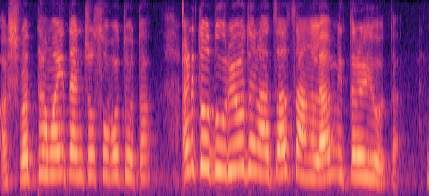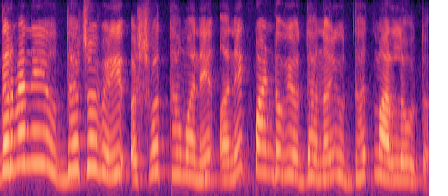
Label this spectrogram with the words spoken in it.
अश्वत्थामाही त्यांच्यासोबत होता आणि तो दुर्योधनाचा चांगला मित्रही होता. दरम्यान या युद्धाच्या वेळी अश्वत्थामाने अनेक पांडव योद्ध्यांना युद्धात मारलं होतं.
